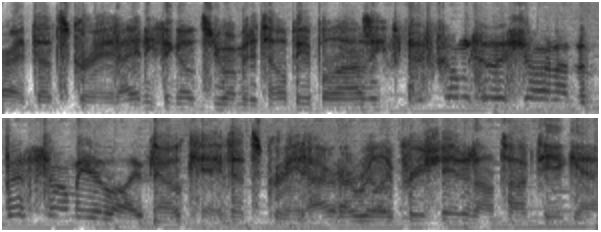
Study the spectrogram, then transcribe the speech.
All right, that's great. Anything else you want me to tell people, Ozzy? Just come to the show and have the best time of your life. Okay, that's great. I, I really appreciate it. I'll talk to you again.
